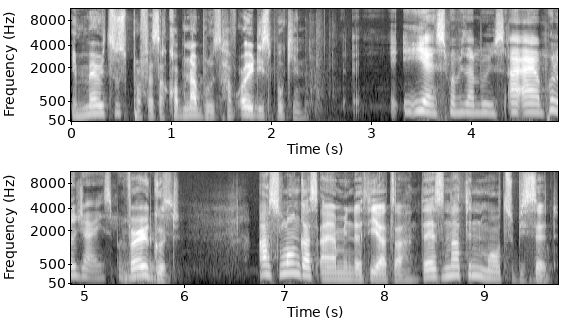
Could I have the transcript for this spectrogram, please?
Emeritus Professor Kobna Bruce, have already spoken? Uh, yes, Professor Bruce. I, I apologize. Professor Very Bruce. good. As long as I am in the theater, there's nothing more to be said.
